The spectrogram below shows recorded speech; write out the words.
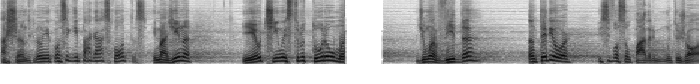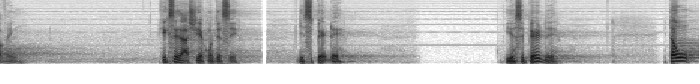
achando que não ia conseguir pagar as contas. Imagina, eu tinha uma estrutura humana de uma vida anterior. E se fosse um padre muito jovem? O que vocês acham que ia acontecer? Ia se perder. Ia se perder. Então,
